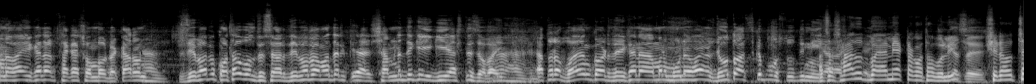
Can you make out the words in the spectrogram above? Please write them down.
মনে হয় এখানে আর থাকা সম্ভব না। কারণ যেভাবে কথা বলতেছে আর যেভাবে আমাদের সামনের দিকে এগিয়ে আসতেছে ভাই এতটা ভয়ঙ্কর যে এখানে আমার মনে হয় না যেহেতু আজকে প্রস্তুতি নিয়ে আচ্ছা সাদত ভাই আমি একটা কথা বলি। সেটা হচ্ছে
